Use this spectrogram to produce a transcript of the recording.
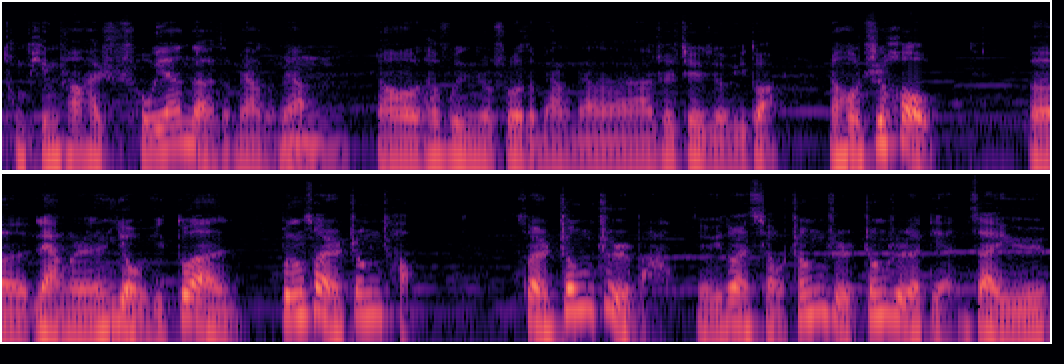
从平常还是抽烟的，怎么样怎么样。嗯然后他父亲就说怎么样怎么样这这就有一段。然后之后，呃，两个人有一段不能算是争吵，算是争执吧，有一段小争执。争执的点在于，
